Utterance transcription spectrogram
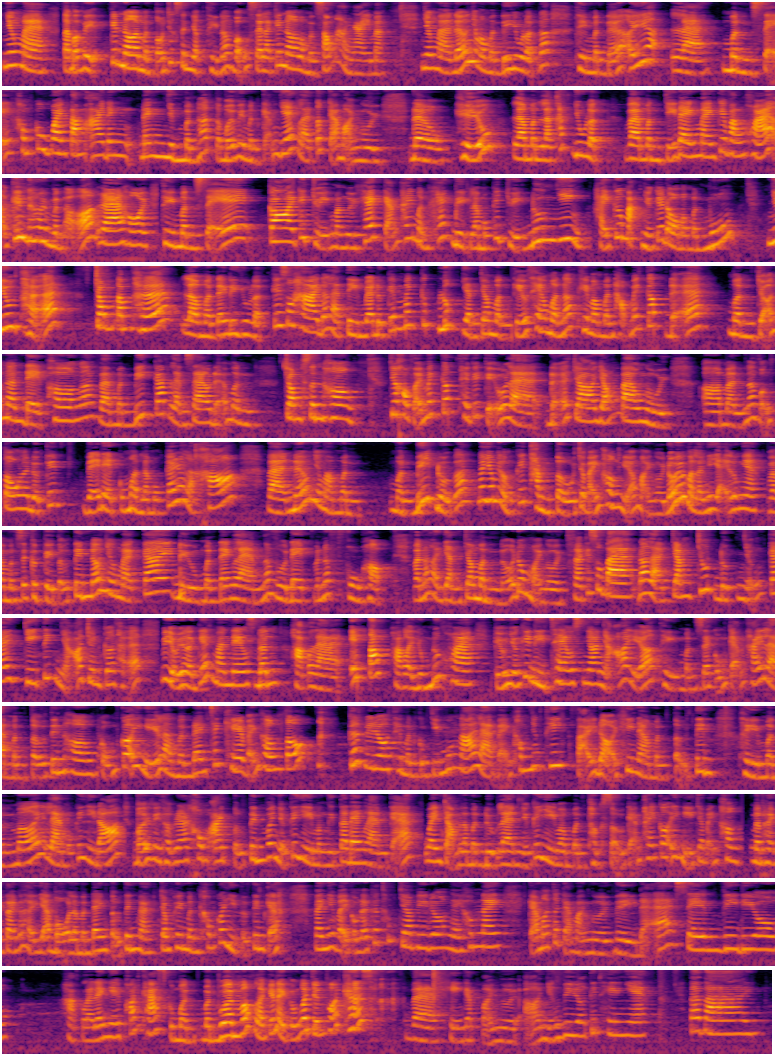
Nhưng mà tại bởi vì cái nơi mình tổ chức sinh nhật thì nó vẫn sẽ là cái nơi mà mình sống hàng ngày mà. Nhưng mà nếu như mà mình đi du lịch đó thì mình để ý á, là mình sẽ không có quan tâm ai đang đang nhìn mình hết. Tại bởi vì mình cảm giác là tất cả mọi người đều hiểu là mình là khách du lịch và mình chỉ đang mang cái văn hóa ở cái nơi mình ở ra thôi. Thì mình sẽ coi cái chuyện mà người khác cảm thấy mình khác biệt là một cái chuyện đương nhiên. Hãy cứ mặc những cái đồ mà mình muốn. Như thể, trong tâm thế là mình đang đi du lịch. Cái số 2 đó là tìm ra được cái make up look dành cho mình. Kiểu theo mình á, khi mà mình học make up để mình trở nên đẹp hơn á, và mình biết cách làm sao để mình trong xinh hơn. Chứ không phải make up theo cái kiểu là để cho giống bao người uh, mà nó vẫn tôn lên được cái vẻ đẹp của mình là một cái rất là khó. Và nếu như mà mình mình biết được á, nó giống như là một cái thành tựu cho bản thân vậy á mọi người. Đối với mình là như vậy luôn nha. Và mình sẽ cực kỳ tự tin nếu như mà cái điều mình đang làm nó vừa đẹp và nó phù hợp và nó là dành cho mình nữa, đúng không mọi người? Và cái số 3 đó là chăm chút được những cái chi tiết nhỏ trên cơ thể. Ví dụ như là get my nails done, hoặc là ép tóc, hoặc là dùng nước hoa. Kiểu những cái details nho nhỏ vậy á, thì mình sẽ cũng cảm thấy là mình tự tin hơn. Cũng có ý nghĩa là mình đang take care bản thân tốt. kết video thì mình cũng chỉ muốn nói là bạn không nhất thiết phải đợi khi nào mình tự tin thì mình mới làm một cái gì đó. Bởi vì thật ra không ai tự tin với những cái gì mà người ta đang làm cả. Quan trọng là mình được làm những cái gì mà mình thật sự cảm thấy có ý nghĩa cho bản thân. Mình hoàn toàn có thể giả bộ là mình đang tự tin mà, trong khi mình không có gì tự tin cả. Và như vậy cũng đã kết thúc cho video ngày hôm nay. Cảm ơn tất cả mọi người vì đã xem video hoặc là đang nghe podcast của mình. Mình quên mất là cái này cũng có trên podcast. và hẹn gặp mọi người ở những video tiếp theo nha. Bye bye!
